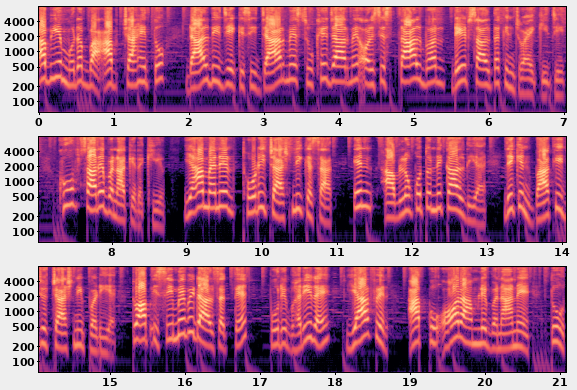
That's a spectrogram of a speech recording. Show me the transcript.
अब ये मुरब्बा, आप चाहें तो डाल दीजिए किसी जार में, सूखे जार में, और इसे साल भर, डेढ़ साल तक एंजॉय कीजिए। खूब सारे बना के रखिए। यहाँ मैंने थोड़ी चाशनी के साथ इन आंवलों को तो निकाल दिया है, लेकिन बाकी जो चाशनी पड़ी है तो आप इसी में भी डाल सकते हैं, पूरी भरी रहे, या फिर आपको और आंवले बनाने तो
